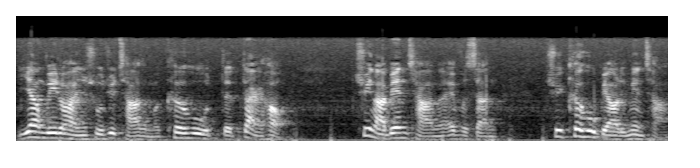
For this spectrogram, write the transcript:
一样 v 罗函数去查什么客户的代号，去哪边查呢？F 三。去客户表里面查，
